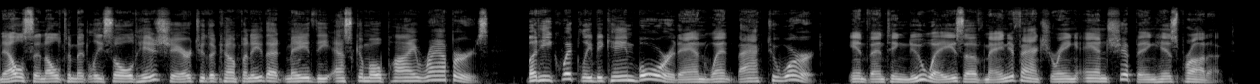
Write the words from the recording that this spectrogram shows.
Nelson ultimately sold his share to the company that made the Eskimo pie wrappers, but he quickly became bored and went back to work, inventing new ways of manufacturing and shipping his product.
